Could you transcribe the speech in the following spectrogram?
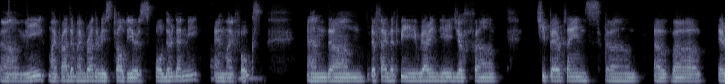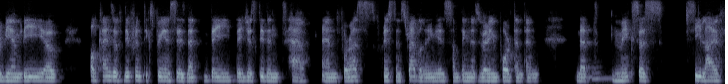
uh, me, my brother. My brother is 12 years older than me, oh. and my folks, and um, the fact that we we are in the age of uh, cheap airplanes, um, of uh, Airbnb, of all kinds of different experiences that they they just didn't have. And for us, for instance, traveling is something that's very important and that mm. makes us see life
